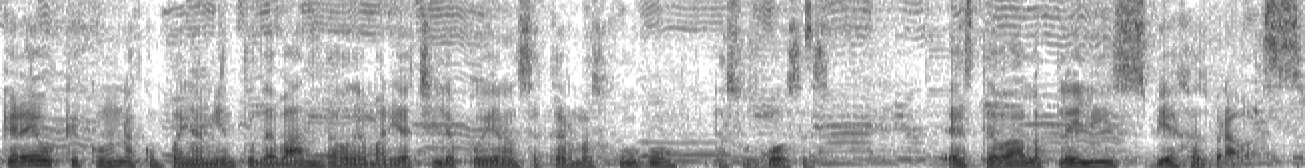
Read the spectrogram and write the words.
Creo que con un acompañamiento de banda o de mariachi le pudieran sacar más jugo a sus voces. Este va a la playlist Viejas Bravas.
